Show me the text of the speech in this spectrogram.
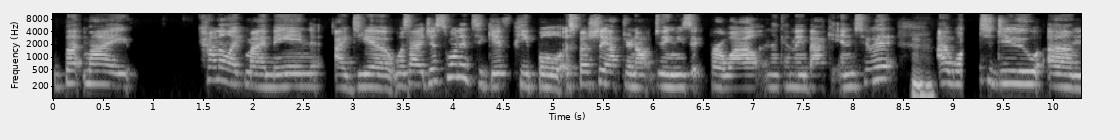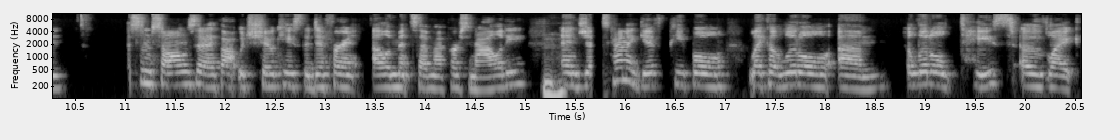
but my kind of like my main idea was I just wanted to give people, especially after not doing music for a while and then coming back into it, mm-hmm. I wanted to do um, some songs that I thought would showcase the different elements of my personality mm-hmm. and just kind of give people like a little um a little taste of like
